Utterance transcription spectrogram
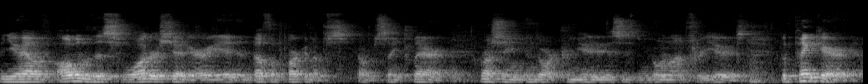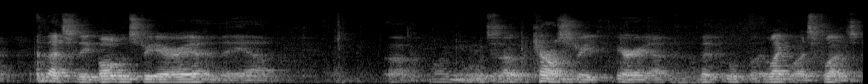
and you have all of this watershed area in Bethel Park and up, up St. Clair rushing into our community. This has been going on for years. The pink area, that's the Baldwin Street area and the, uh, uh, uh, Carroll Street area that likewise floods.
